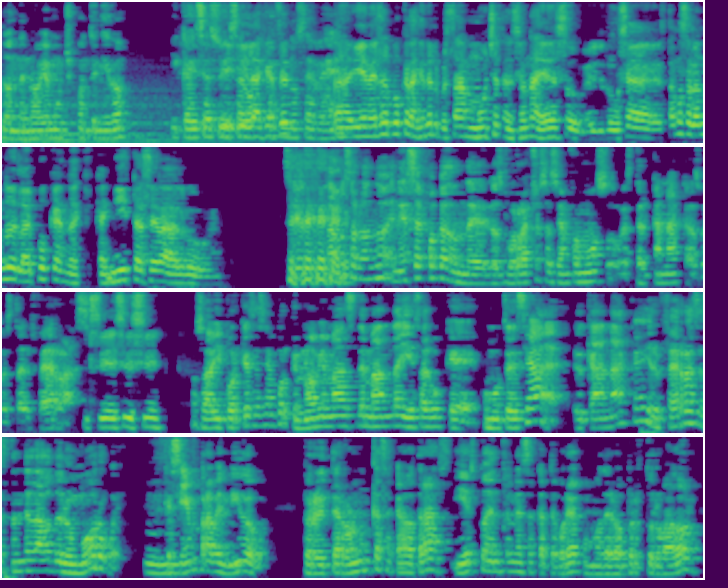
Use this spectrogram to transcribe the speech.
donde no había mucho contenido? Y caíse eso Y- y, y la que gente- no se ve. Y en esa época la gente le prestaba mucha atención a eso, güey. O sea, estamos hablando de la época en la que Cañitas era algo, güey. Sí, o sea, estamos hablando en esa época donde los borrachos se hacían famosos, o está el Canacas, o está el Ferras. Sí, sí, sí. O sea, ¿y por qué se hacían? Porque no había más demanda y es algo que, como te decía, el Canaca y el Ferras están del lado del humor, güey, que siempre ha vendido, güey. Pero el terror nunca ha sacado atrás y esto entra en esa categoría como de lo perturbador.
